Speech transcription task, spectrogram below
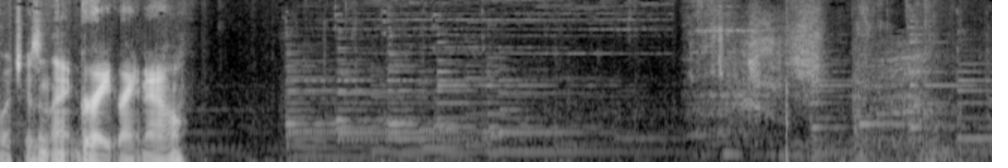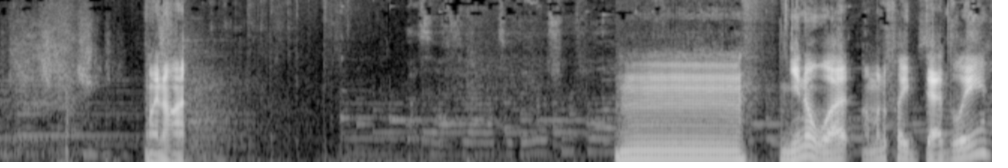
which isn't that great right now. Why not? You know what? I'm gonna play Deadly.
